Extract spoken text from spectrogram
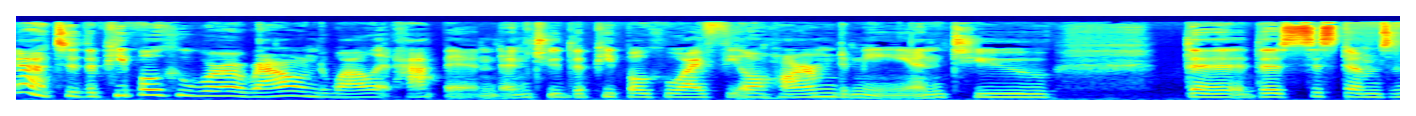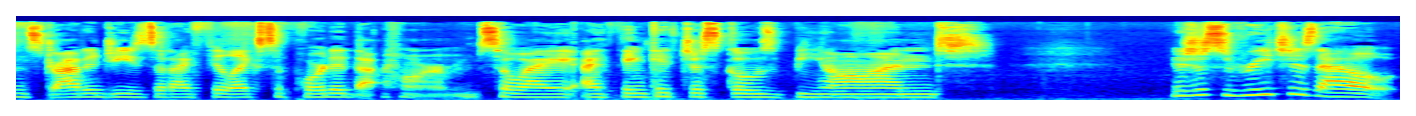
yeah, to the people who were around while it happened and to the people who I feel harmed me and to the the systems and strategies that I feel like supported that harm. So I I think it just goes beyond it just reaches out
